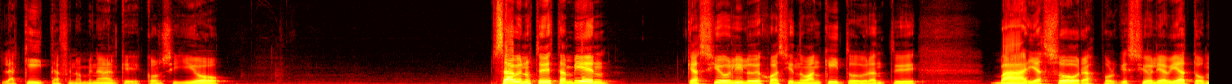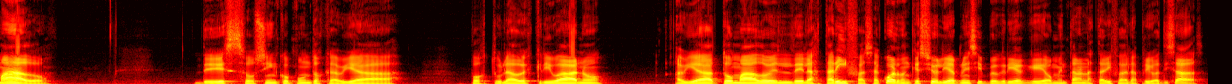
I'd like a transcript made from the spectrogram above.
la quita fenomenal que consiguió. Saben ustedes también que a Scioli lo dejó haciendo banquito durante varias horas porque Scioli había tomado de esos cinco puntos que había postulado Escribano, había tomado el de las tarifas. ¿Se acuerdan que Scioli al principio quería que aumentaran las tarifas de las privatizadas?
